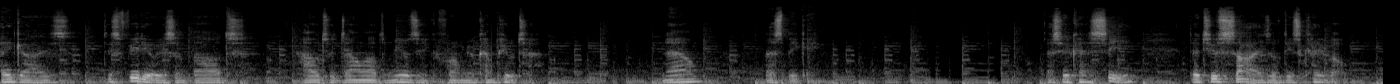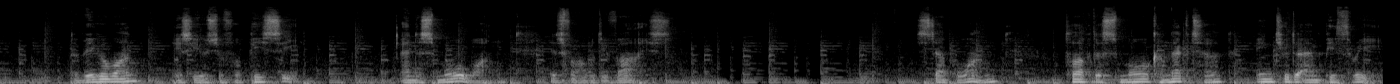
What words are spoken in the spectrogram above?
Hey guys, this video is about how to download music from your computer. Now, let's begin. As you can see, there are two sides of this cable. The bigger one is used for PC, and the small one is for our device. Step 1. Plug the small connector into the MP3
